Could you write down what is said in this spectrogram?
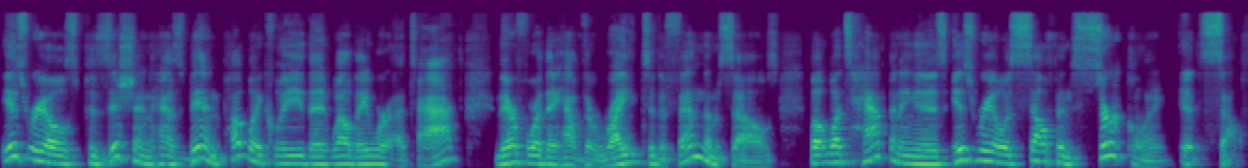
Israel's position has been publicly that well they were attacked, therefore they have the right to defend themselves. But what's happening is Israel is self-encircling itself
